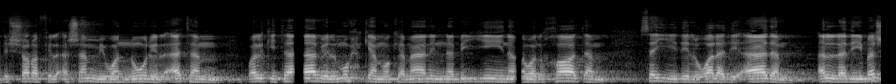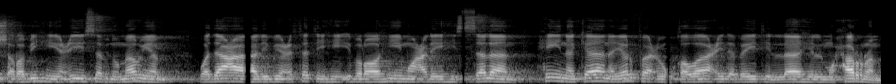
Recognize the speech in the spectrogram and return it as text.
ذي الشرف الأشم والنور الأتم والكتاب المحكم وكمال النبيين والخاتم سيد الولد آدم الذي بشر به عيسى بن مريم ودعا لبعثته إبراهيم عليه السلام حين كان يرفع قواعد بيت الله المحرم.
